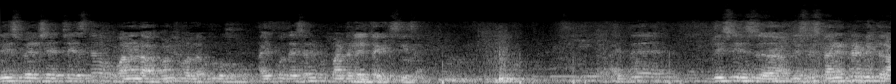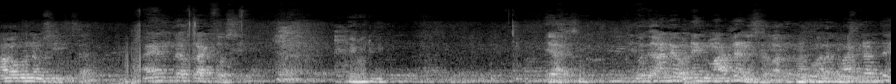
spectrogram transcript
త్రీ స్పెల్స్ చేస్తే వన్ అండ్ హాఫ్ మంత్ వాళ్ళకు అయిపోతాయి సార్ ఇప్పుడు పంటలు వెళ్తాయి సీజన్ అయితే this is this is connected with Ramagundam C sir and platform C అంటే నేను మాట్లాడాను సార్ వాళ్ళకి నాకు వాళ్ళకి మాట్లాడితే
